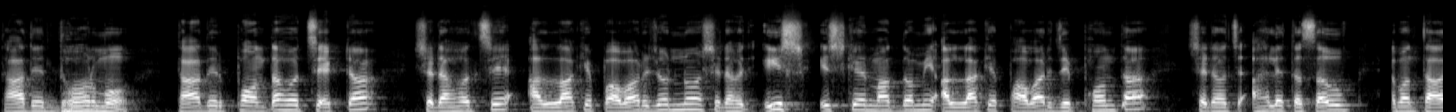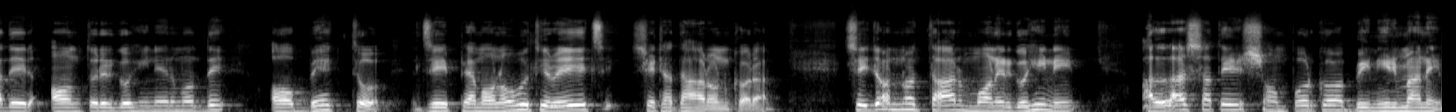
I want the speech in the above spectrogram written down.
তাদের ধর্ম, তাদের পন্থা হচ্ছে একটা, সেটা হচ্ছে আল্লাহকে পাওয়ার জন্য, সেটা হচ্ছে ইস্ক ইস্কের মাধ্যমে আল্লাহকে পাওয়ার যে পন্থা, সেটা হচ্ছে আহলে তাসাউফ এবং তাদের অন্তরের গহীনের মধ্যে অব্যক্ত যে প্রেম অনুভূতি রয়েছে, সেটা ধারণ করা। সেই জন্য তার মনের গহীনে আল্লাহর সাথে সম্পর্ক বিনির্মাণে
